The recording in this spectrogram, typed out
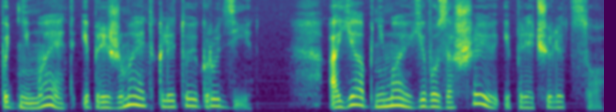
поднимает и прижимает к литой груди, а я обнимаю его за шею и прячу лицо.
